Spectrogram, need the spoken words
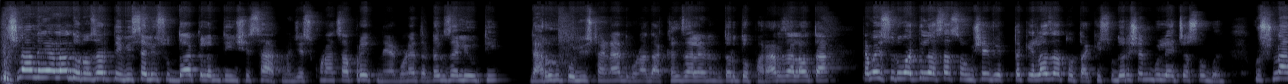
कृष्णा दोन हजार तेवीस साली सुद्धा कलम तीनशे सात म्हणजेच खुणाचा प्रयत्न या गुन्ह्यात अटक झाली होती. धारूर पोलीस ठाण्यात गुन्हा दाखल झाल्यानंतर तो फरार झाला होता. त्यामुळे सुरुवातीला असा संशय व्यक्त केला जात होता की सुदर्शन बुल्याच्या सोबत कृष्णा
